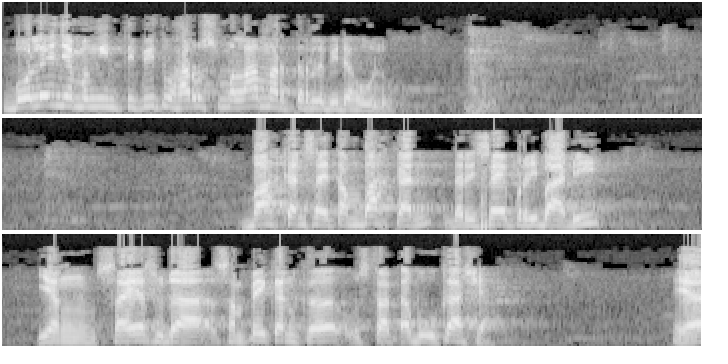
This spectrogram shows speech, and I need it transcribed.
bolehnya mengintip itu harus melamar terlebih dahulu. Bahkan saya tambahkan dari saya pribadi yang saya sudah sampaikan ke Ustadz Abu Ukasha. Ya.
